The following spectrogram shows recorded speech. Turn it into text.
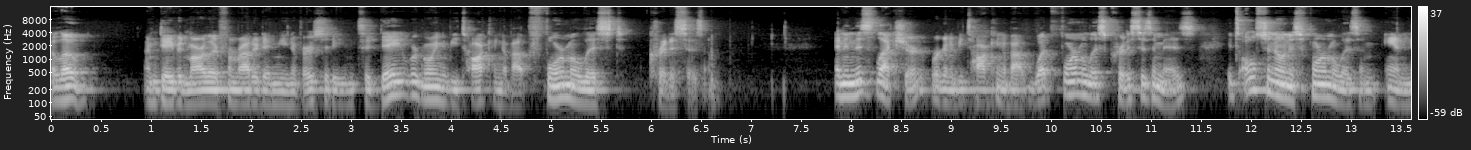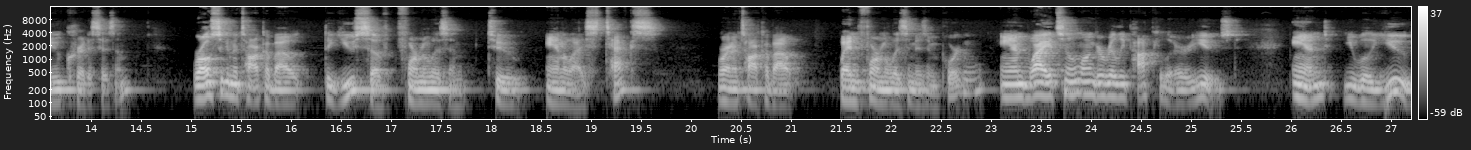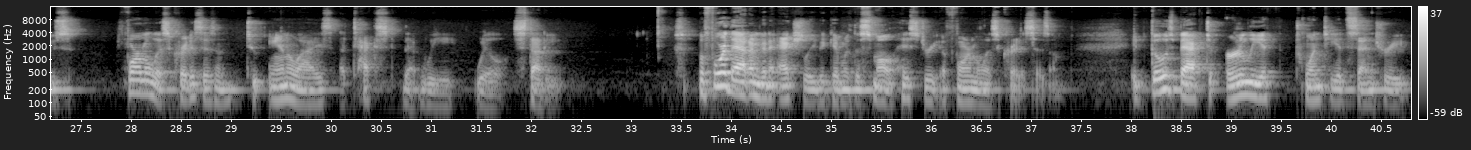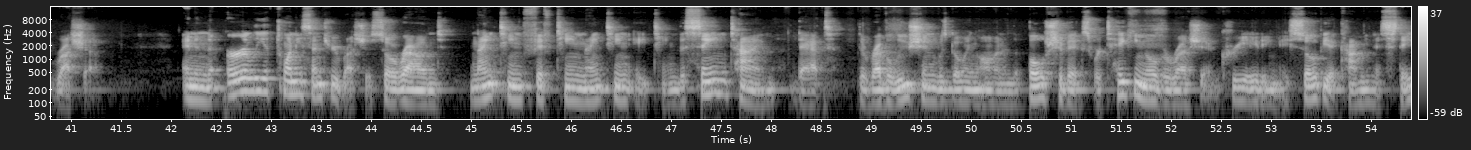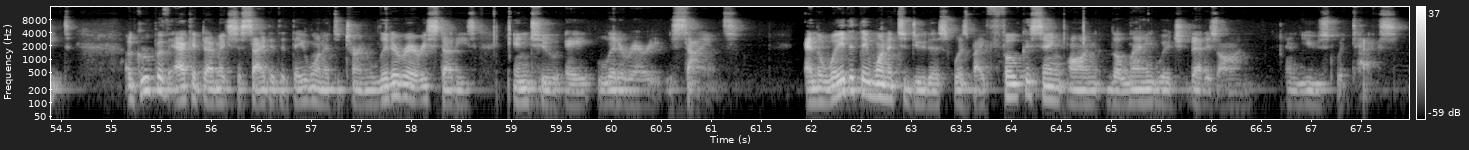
Hello, I'm David Marler from Rotterdam University, and today we're going to be talking about formalist criticism. And in this lecture, we're going to be talking about what formalist criticism is. It's also known as formalism and new criticism. We're also going to talk about the use of formalism to analyze texts. We're going to talk about when formalism is important and why it's no longer really popular or used. And you will use formalist criticism to analyze a text that we will study. Before that, I'm going to actually begin with a small history of formalist criticism. It goes back to early 20th century Russia. And in the early 20th century Russia, so around 1915, 1918, the same time that the revolution was going on and the Bolsheviks were taking over Russia and creating a Soviet communist state, a group of academics decided that they wanted to turn literary studies into a literary science. And the way that they wanted to do this was by focusing on the language that is on and used with text.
